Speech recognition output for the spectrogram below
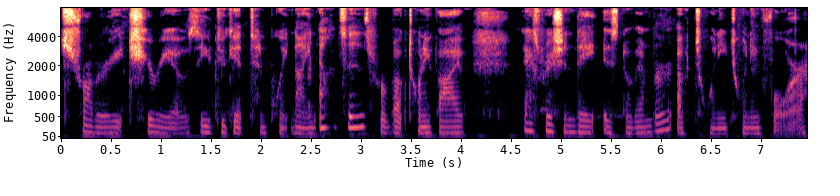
strawberry Cheerios. You do get 10.9 ounces for about 25. Expiration date is November of 2024.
